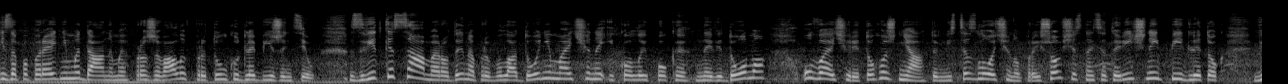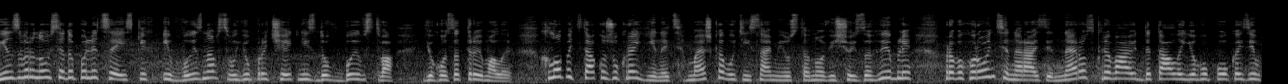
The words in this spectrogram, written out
і за попередніми даними проживали в притулку для біженців. Звідки саме родина прибула до Німеччини і коли поки невідомо. Увечері того ж дня до місця злочину прийшов 16-річний підліток. Він звернувся до поліцейських і визнав свою причетність до вбивства. Його затримали. Хлопець також українець, мешкав у тій самій установі, що й загиблі. Правоохоронці наразі не розкривають деталі його показів.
